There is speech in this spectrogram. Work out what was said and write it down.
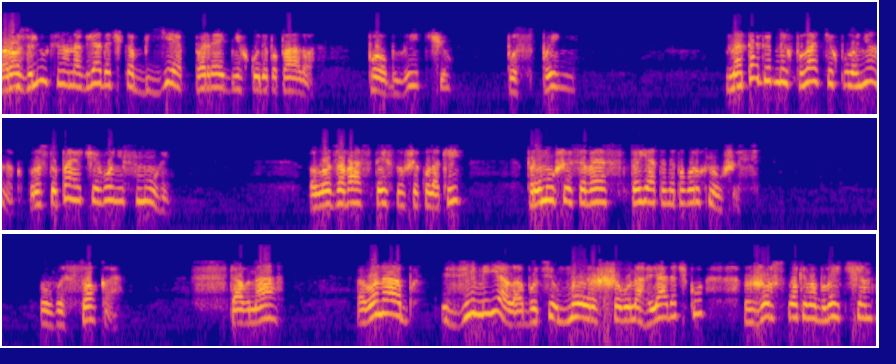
Розлючена наглядачка б'є передніх, куди попало, по обличчю, по спині. На табірних платтях полонянок проступають червоні смуги. Лозова, стиснувши кулаки, примушує себе стояти, не поворухнувшись. Висока, ставна, вона б зім'яла б цю миршову наглядачку з жорстоким обличчям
